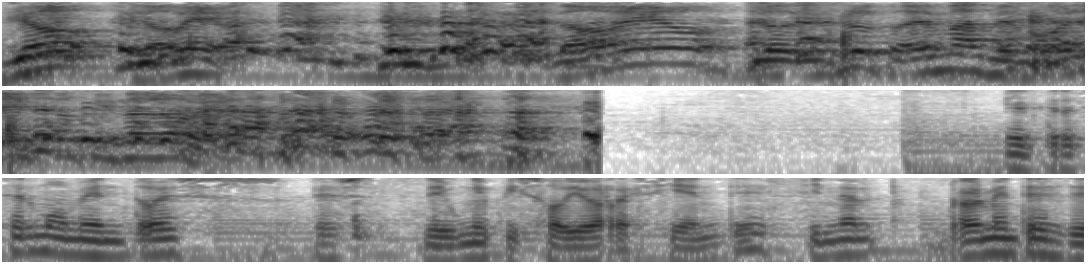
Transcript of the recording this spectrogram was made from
Yo lo veo. Lo veo, lo disfruto. Es más, me molesto si no lo veo. El tercer momento es, es de un episodio reciente, final, realmente es de,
